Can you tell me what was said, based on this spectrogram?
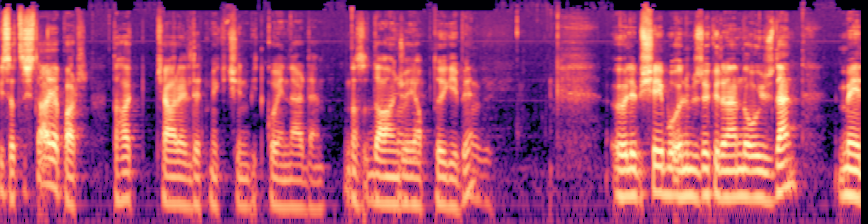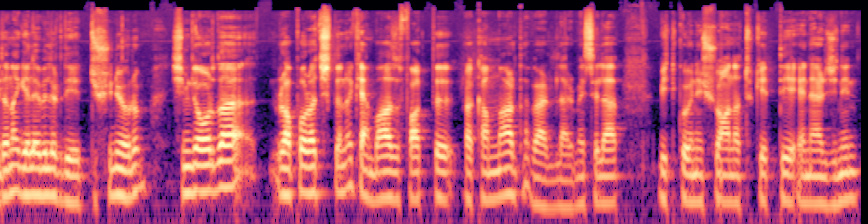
bir satış daha yapar daha kar elde etmek için Bitcoin'lerden. Nasıl daha önce tabii, yaptığı gibi. Tabii. Öyle bir şey bu önümüzdeki dönemde o yüzden meydana gelebilir diye düşünüyorum. Şimdi orada rapor açıklanırken bazı farklı rakamlar da verdiler. Mesela Bitcoin'in şu anda tükettiği enerjinin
